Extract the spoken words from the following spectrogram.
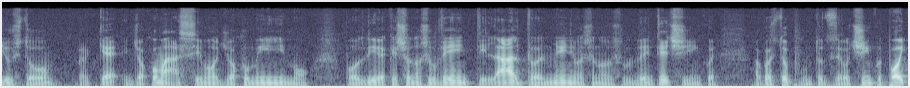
giusto? Perché il gioco massimo il gioco minimo vuol dire che sono su 20 l'altro e il minimo sono sul 25 a questo punto 0,5 poi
